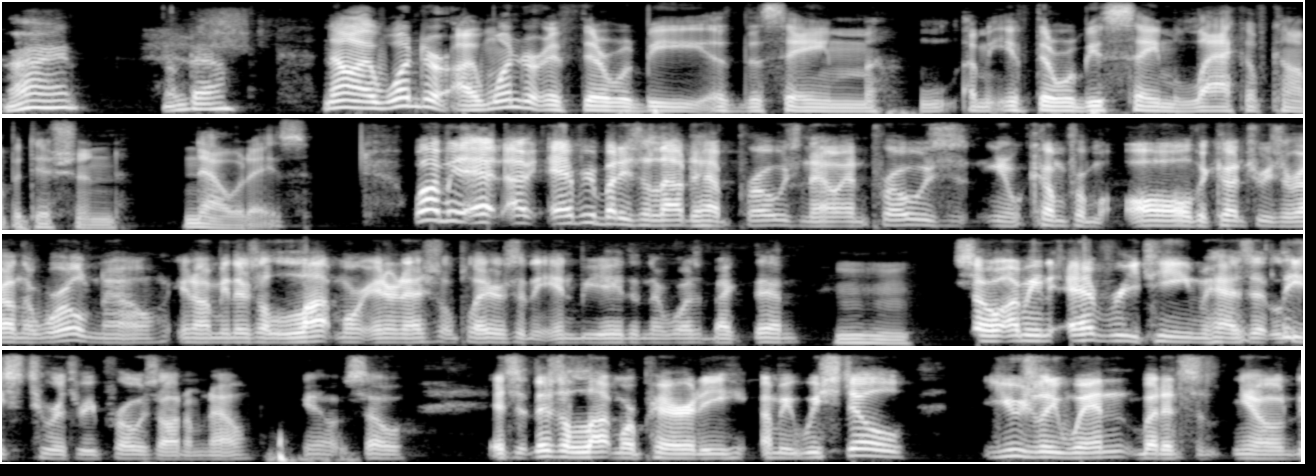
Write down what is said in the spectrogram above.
right. I'm down. Now I wonder I wonder if there would be uh, the same I mean if there would be the same lack of competition nowadays. Well, I mean, everybody's allowed to have pros now, and pros, you know, come from all the countries around the world now. You know, I mean, there's a lot more international players in the NBA than there was back then. hmm So, I mean, every team has at least two or three pros on them now. You know, so it's there's a lot more parity. I mean, we still usually win, but it's you know,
